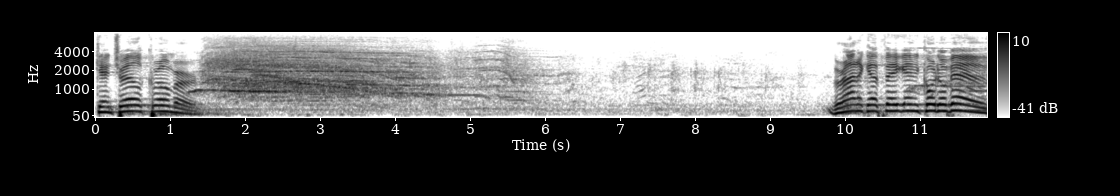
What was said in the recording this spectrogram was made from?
Cantrell Cromer. Veronica Fagan Cordovez.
